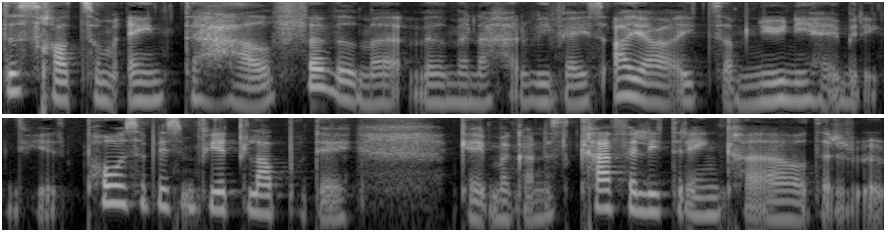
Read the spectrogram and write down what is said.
das kann zum einen helfen, weil man, weil man nachher wie weiss, ah ja, jetzt am 9 Uhr haben wir irgendwie Pause bis zum Viertel ab und dann geht man ein Kaffee trinken oder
